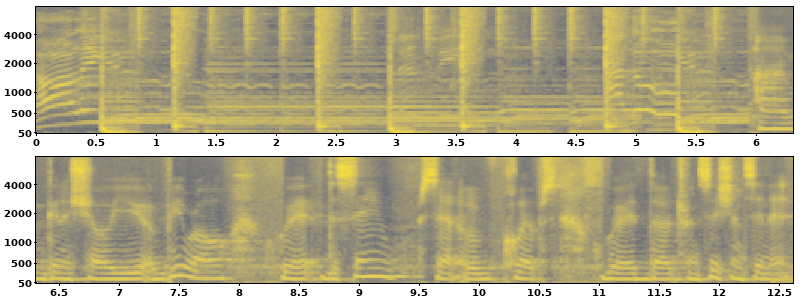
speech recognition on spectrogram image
Darling, you send me. I know. I'm gonna show you a b-roll with the same set of clips with the transitions in it.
